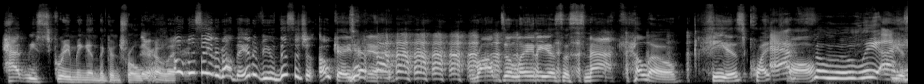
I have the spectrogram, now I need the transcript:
had me screaming in the control room. hilarious. Oh, this ain't about the interview. This is just okay. Jen. Rob Delaney is a snack. Hello. He is quite tall. Absolutely, a He is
